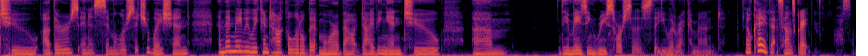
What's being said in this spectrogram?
to others in a similar situation? And then maybe we can talk a little bit more about diving into um, the amazing resources that you would recommend. Okay, that sounds great. Awesome.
